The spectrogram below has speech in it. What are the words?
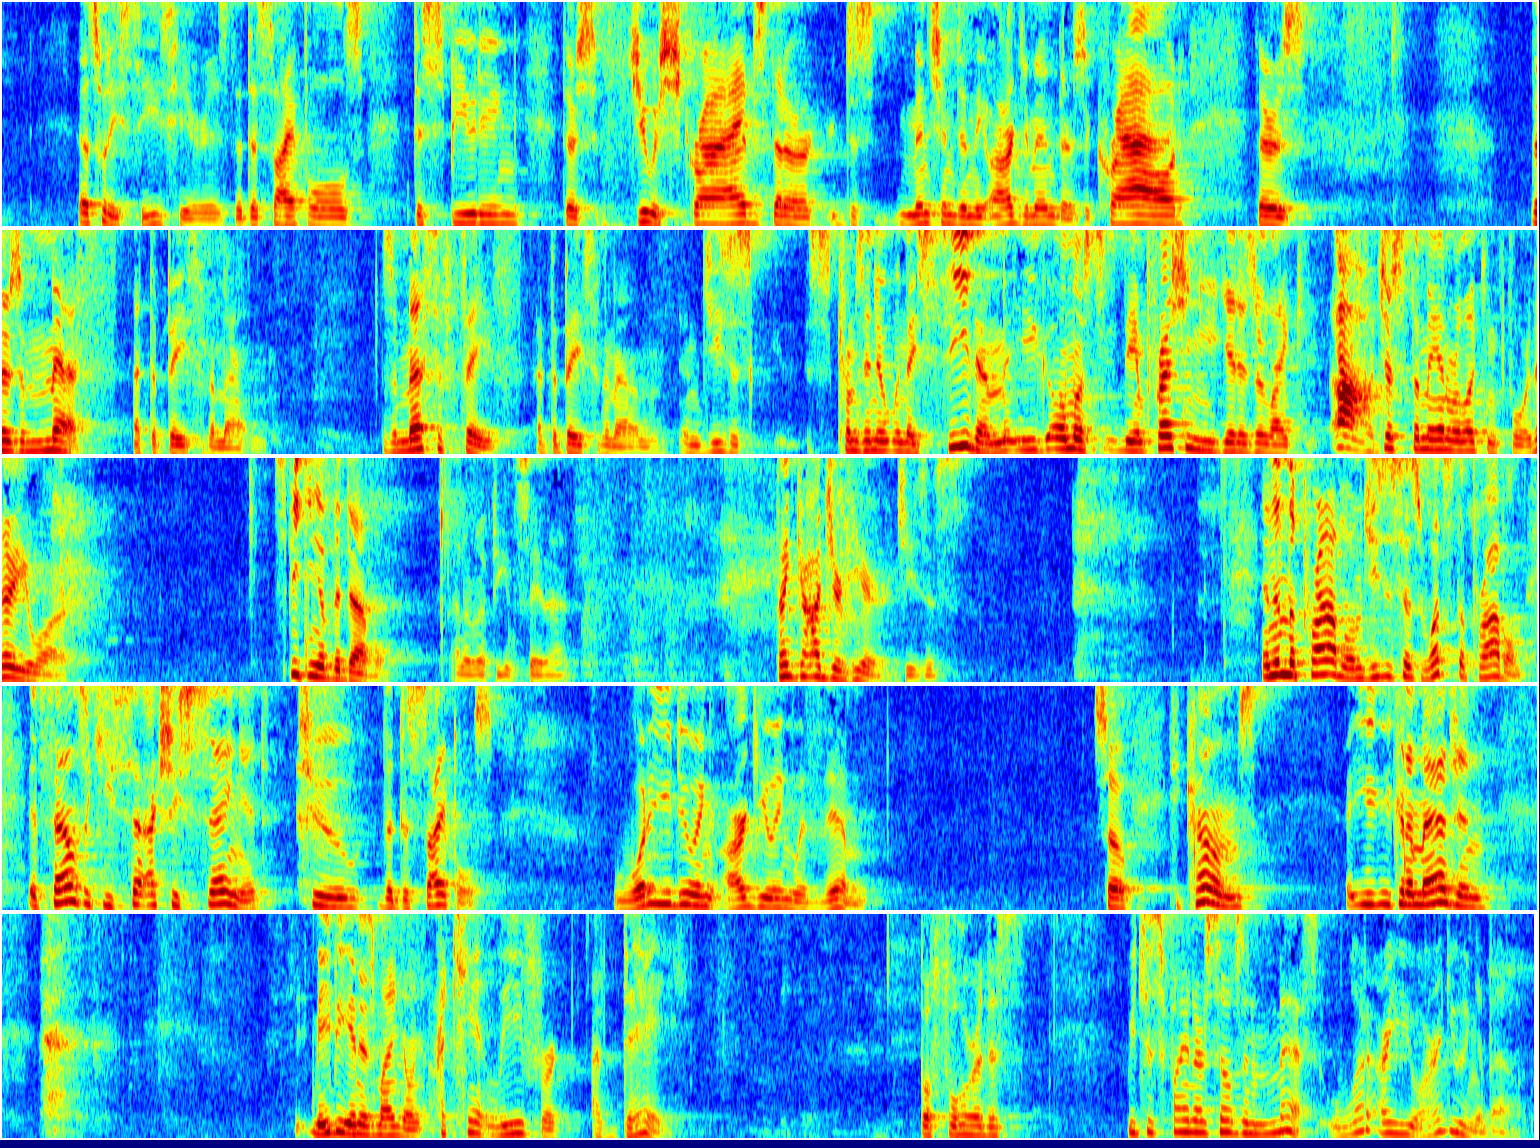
That's what he sees here is the disciples disputing. There's Jewish scribes that are just mentioned in the argument. There's a crowd. There's, there's a mess at the base of the mountain. There's a mess of faith at the base of the mountain. And Jesus comes into it when they see them. You almost, the impression you get is they're like, oh, just the man we're looking for. There you are. Speaking of the devil, I don't know if you can say that. Thank God you're here, Jesus. And then the problem, Jesus says, What's the problem? It sounds like he's actually saying it to the disciples. What are you doing arguing with them? So he comes, you, you can imagine maybe in his mind going, I can't leave for a day before this. We just find ourselves in a mess. What are you arguing about?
